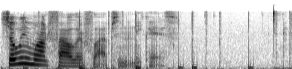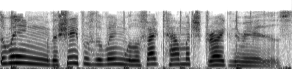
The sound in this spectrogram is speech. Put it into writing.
So we want Fowler flaps in any case. The wing! The shape of the wing will affect how much drag there is.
